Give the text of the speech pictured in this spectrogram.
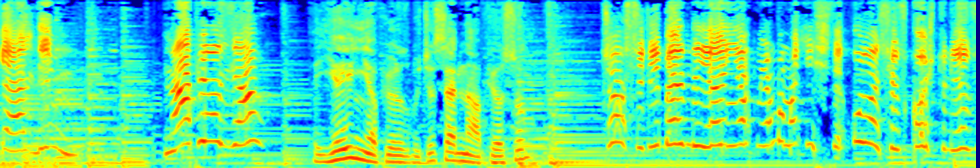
geldim. Ne yapıyorsunuz ya? E, yayın yapıyoruz Bıcır. Sen ne yapıyorsun? Çok şükür ben de yayın yapmıyorum ama işte uğraşıyoruz, koşturuyoruz.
